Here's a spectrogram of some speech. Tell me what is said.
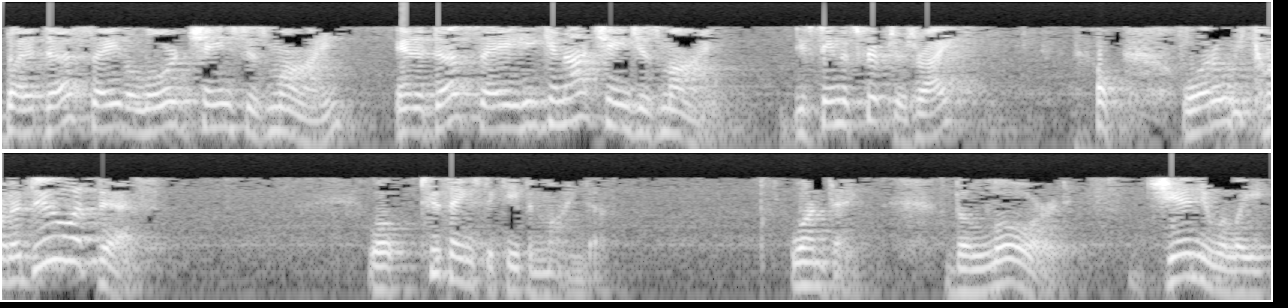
But it does say the Lord changed his mind, and it does say he cannot change his mind. You've seen the scriptures, right? what are we going to do with this? Well, two things to keep in mind of. One thing, the Lord genuinely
